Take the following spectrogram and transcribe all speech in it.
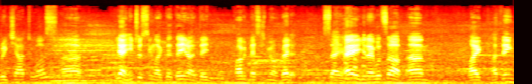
reach out to us. Um, yeah, interesting. Like that, they you know they private message me on Reddit, and say, hey, you know what's up? Um, like I think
